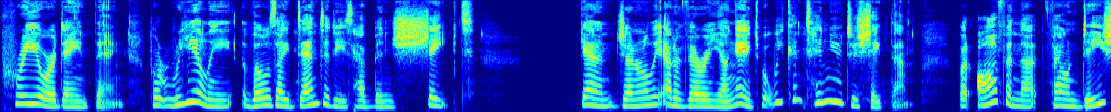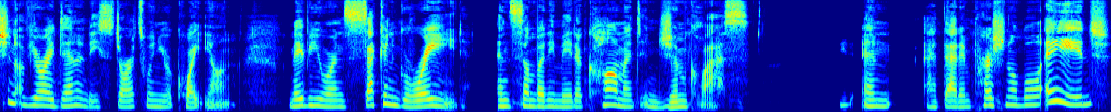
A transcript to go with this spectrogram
preordained thing. But really, those identities have been shaped again, generally at a very young age, but we continue to shape them. But often the foundation of your identity starts when you're quite young. Maybe you were in second grade and somebody made a comment in gym class. And at that impressionable age,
